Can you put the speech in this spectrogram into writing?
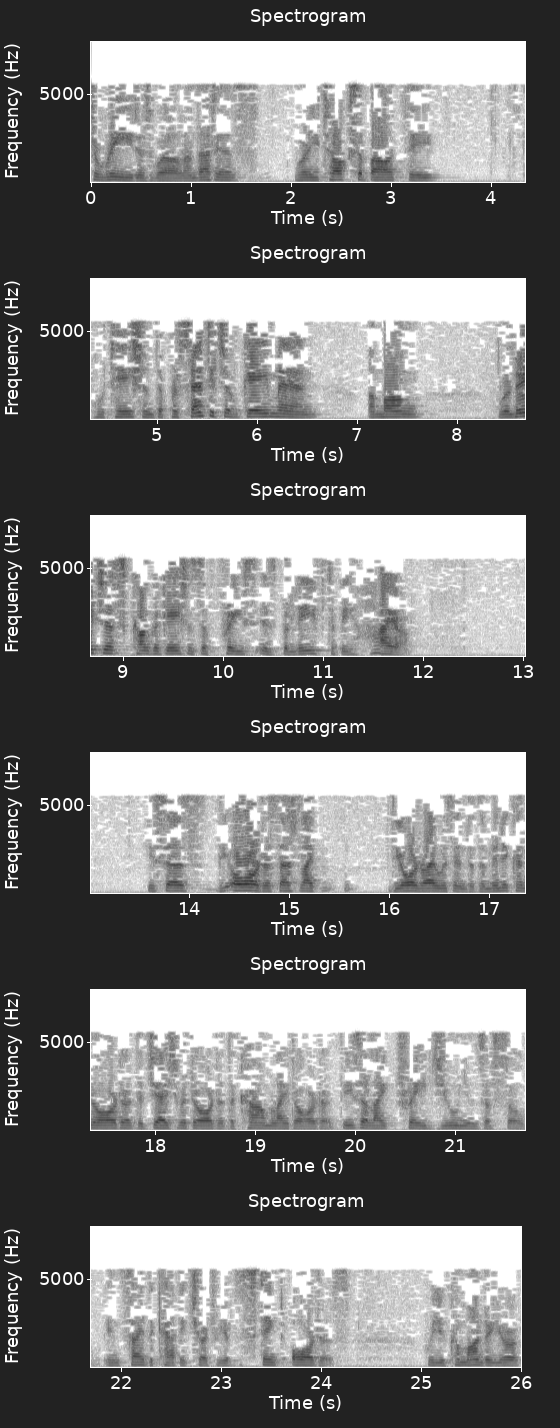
to read as well, and that is where he talks about the quotation, the percentage of gay men among religious congregations of priests is believed to be higher. He says the orders, that's like the order I was in, the Dominican order, the Jesuit order, the Carmelite order. These are like trade unions or so. Inside the Catholic Church we have distinct orders where you come under your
